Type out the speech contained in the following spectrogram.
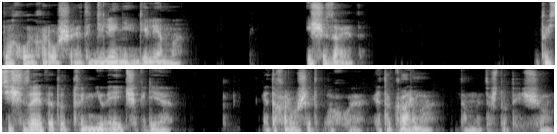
плохое, хорошее, это деление, дилемма, исчезает. То есть исчезает этот New Age, где это хорошее, это плохое, это карма, там это что-то еще.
